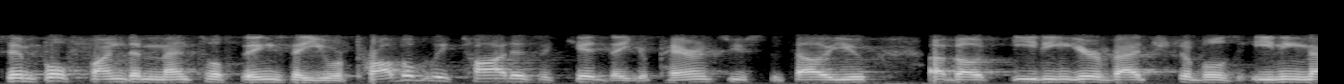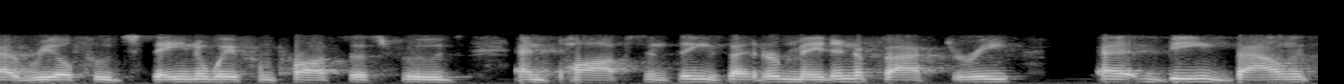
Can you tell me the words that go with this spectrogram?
simple fundamental things that you were probably taught as a kid that your parents used to tell you about eating your vegetables, eating that real food, staying away from processed foods and pops and things that are made in a factory. Uh, being balanced,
